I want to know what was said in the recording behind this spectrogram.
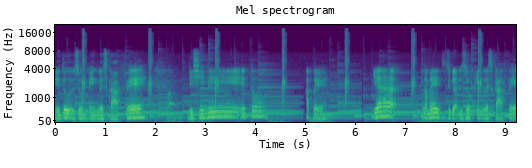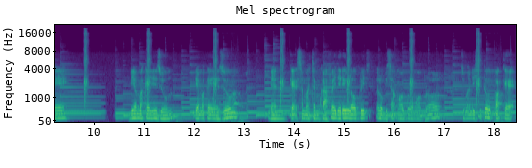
itu Zoom English Cafe di sini itu apa ya? Ya namanya juga Zoom English Cafe. Dia makanya Zoom dia makanya Zoom dan kayak semacam cafe. Jadi lo lo bisa ngobrol-ngobrol. Cuman di situ pakai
